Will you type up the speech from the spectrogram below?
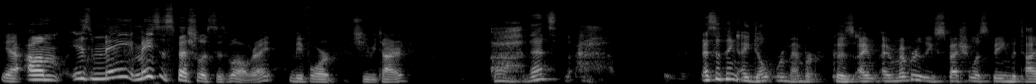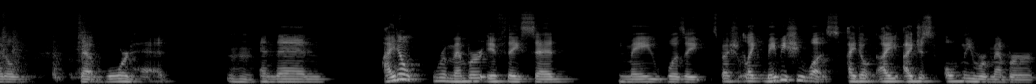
Yeah. Um. Is May May's a specialist as well, right? Before she retired. Uh, that's that's the thing I don't remember because I, I remember the specialist being the title that Ward had, hmm and then I don't remember if they said May was a special. Like maybe she was. I don't. I I just only remember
